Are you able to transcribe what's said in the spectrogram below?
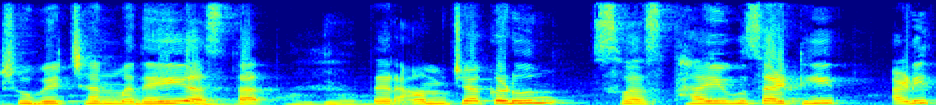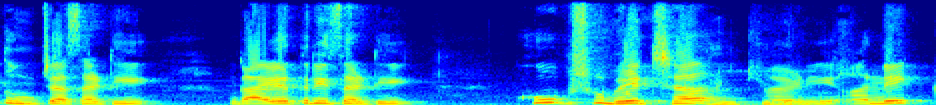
शुभेच्छांमध्येही असतात. तर आमच्याकडून स्वस्थायूसाठी आणि तुमच्यासाठी गायत्रीसाठी खूप शुभेच्छा आणि अनेक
